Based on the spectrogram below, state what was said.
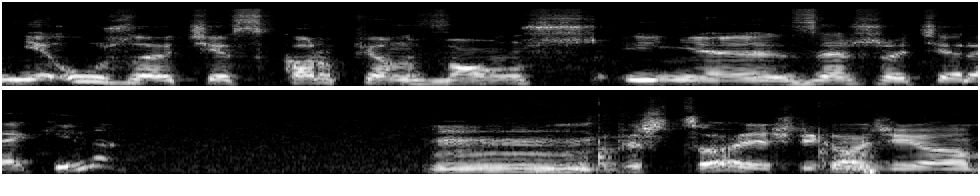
nie urze cię skorpion, wąż i nie zerze cię rekin? Mm, wiesz co, jeśli chodzi o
